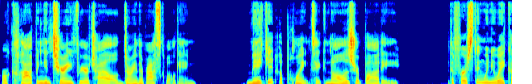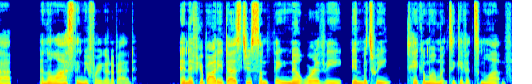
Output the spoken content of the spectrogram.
or clapping and cheering for your child during their basketball game. Make it a point to acknowledge your body the first thing when you wake up and the last thing before you go to bed. And if your body does do something noteworthy in between, take a moment to give it some love.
